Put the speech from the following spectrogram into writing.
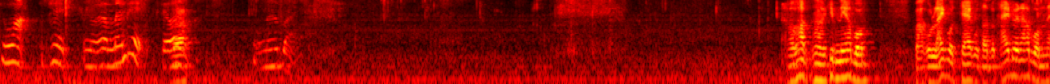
หนูอะเผ็ดหนูอะไม่เผ็ดแต่เอว่าอหนูไม่ไหวเอาครับสำหรับคลิปนี้ครับผมฝากกดไลค์กดแชร์กด subscribe ด้วยนะครับผมใน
